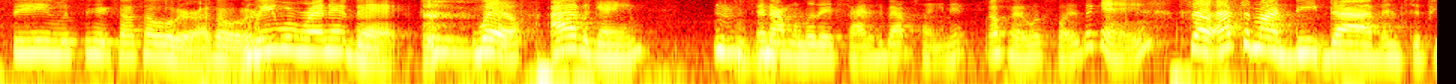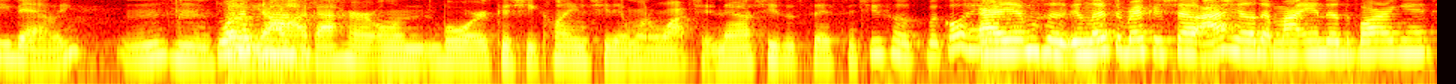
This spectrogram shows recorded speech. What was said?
See, Mr. Hicks, I told her. I told her. We will run it back. Well, I have a game, and I'm a little excited about playing it. Okay, let's play the game. So after my deep dive into P Valley, Mm-hmm. One so of y'all, my- I got her on board because she claimed she didn't want to watch it. Now she's obsessed and she's hooked. But go ahead. I am hooked. And let the record show, I held up my end of the bargain.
